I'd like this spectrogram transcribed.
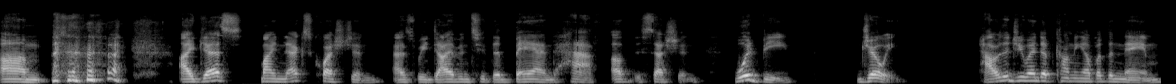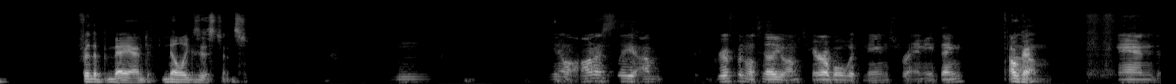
Um I guess my next question as we dive into the band half of the session would be Joey, how did you end up coming up with the name for the band Null Existence? Mm, You know, honestly, I'm Gryffyn will tell you I'm terrible with names for anything. Okay. Um, and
